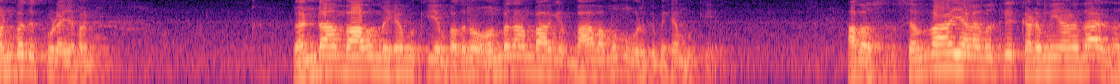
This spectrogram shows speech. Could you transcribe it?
ஒன்பது குடையவன் ரெண்டாம் பாவம் மிக முக்கியம் பதினோ ஒன்பதாம் பாகியம் பாவமும் உங்களுக்கு மிக முக்கியம். அப்போ செவ்வாய் அளவுக்கு கடுமையானதாக இந்த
